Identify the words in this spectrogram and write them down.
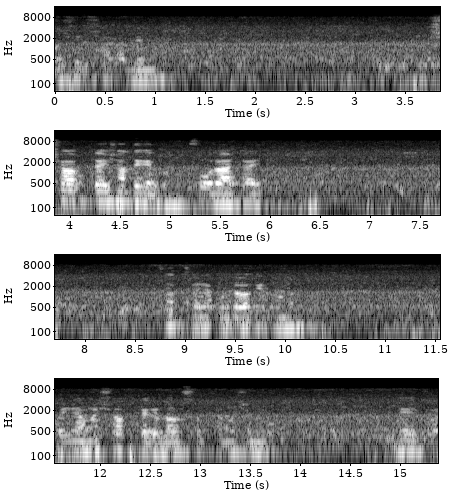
টাকা দিন সবটাই সাথে গেল ফোর আটাই সব ছাড়া কোথাও গেল না। ওই আমার সব থেকে লস সব সমস্যা নেই এরপর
